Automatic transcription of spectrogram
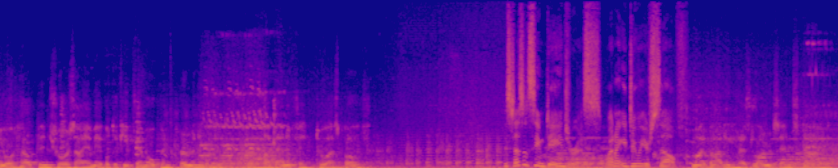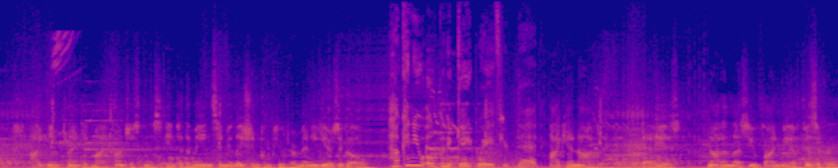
Your help ensures I am able to keep them open permanently, a benefit to us both. This doesn't seem dangerous. Why don't you do it yourself? My body has long since died. I implanted my consciousness into the main simulation computer many years ago. How can you open a gateway if you're dead? I cannot. That is, not unless you find me a physical,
